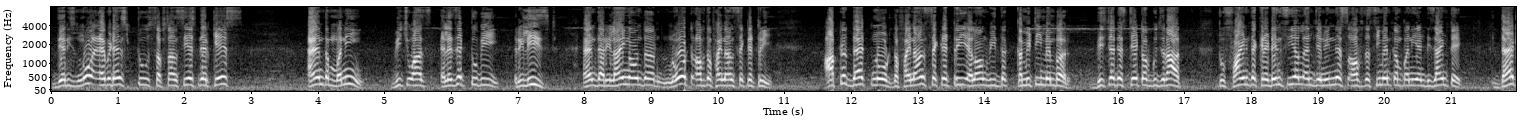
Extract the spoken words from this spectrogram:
There is no evidence to substantiate their case and the money which was alleged to be released and they are relying on the note of the finance secretary. After that note, the finance secretary along with the committee member visited the state of Gujarat to find the credential and genuineness of the Siemens company and DesignTech. That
